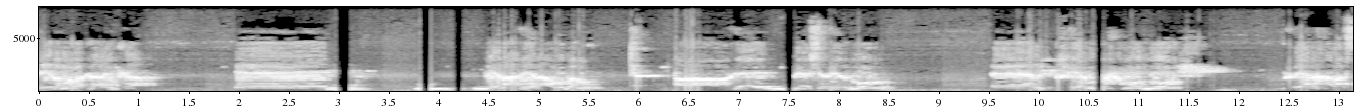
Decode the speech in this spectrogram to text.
ciidamada qaranka beesha reer nuur reer maxamuud nuur reer halas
